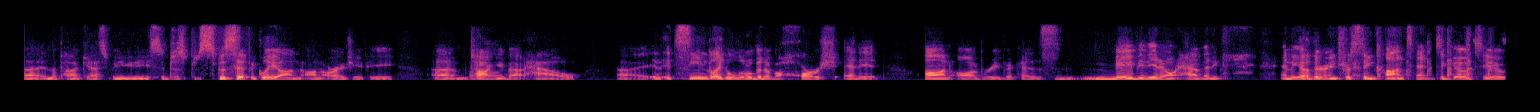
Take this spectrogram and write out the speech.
uh, in the podcast community, so just specifically on on RHAP, um, talking Uh-huh. about how uh, it, it seemed like a little bit of a harsh edit on Aubrey because maybe they don't have any any other interesting content to go to,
